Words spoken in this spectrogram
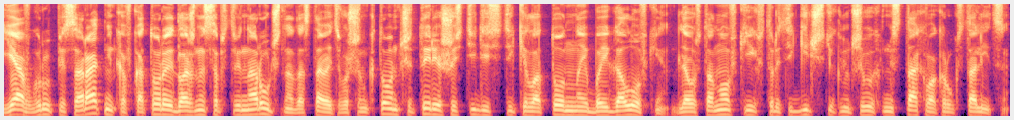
Я в группе соратников, которые должны собственноручно доставить в Вашингтон 4 60-килотонные боеголовки для установки их в стратегически ключевых местах вокруг столицы.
